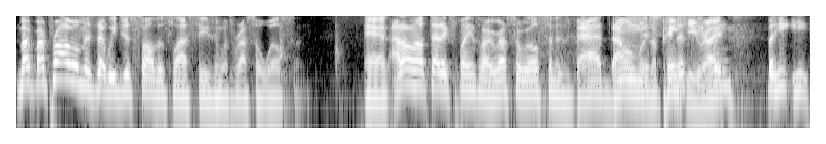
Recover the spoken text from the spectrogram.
My, my problem is that we just saw this last season with Russell Wilson, and I don't know if that explains why Russell Wilson is bad. That one was this- a pinky, season. right? But he, he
